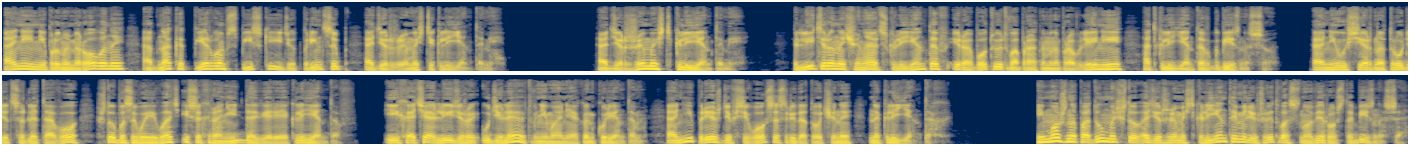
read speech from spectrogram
Они не пронумерованы, однако первым в списке идет принцип одержимости клиентами. Одержимость клиентами. Лидеры начинают с клиентов и работают в обратном направлении от клиентов к бизнесу. Они усердно трудятся для того, чтобы завоевать и сохранить доверие клиентов. И хотя лидеры уделяют внимание конкурентам, они прежде всего сосредоточены на клиентах. И можно подумать, что одержимость клиентами лежит в основе роста бизнеса,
